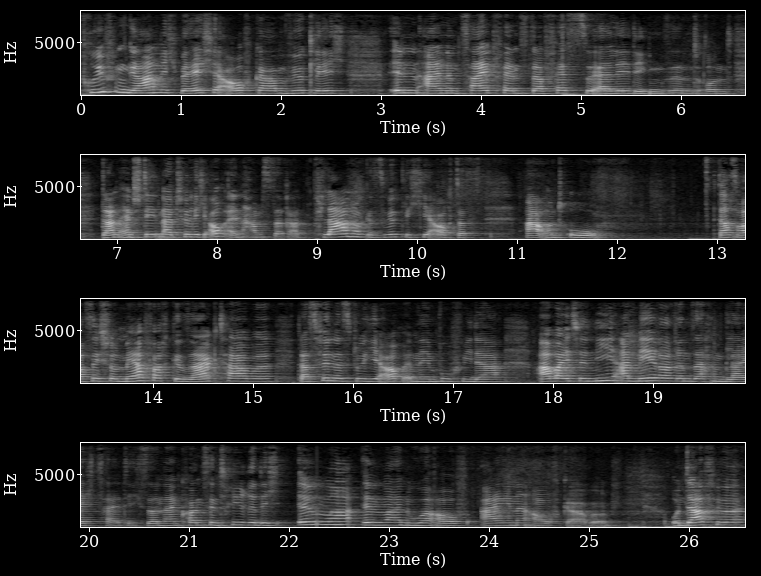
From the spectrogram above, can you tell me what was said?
prüfen gar nicht, welche Aufgaben wirklich in einem Zeitfenster fest zu erledigen sind. Und dann entsteht natürlich auch ein Hamsterrad. Planung ist wirklich hier auch das A und O. Das, was ich schon mehrfach gesagt habe, das findest du hier auch in dem Buch wieder. Arbeite nie an mehreren Sachen gleichzeitig, sondern konzentriere dich immer, immer nur auf eine Aufgabe. Und dafür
